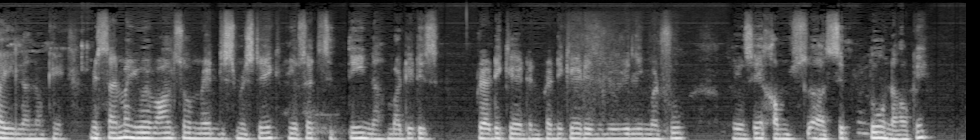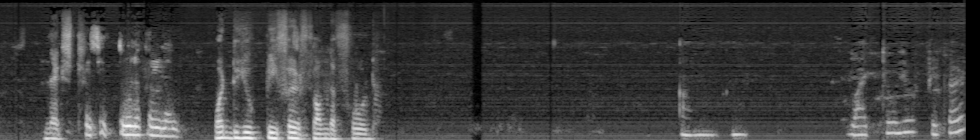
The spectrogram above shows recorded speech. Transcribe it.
Kailan. Okay. Miss Simon, you have also made this mistake. You said Sittina, but it is predicate and predicate is usually marfu. So you say khams, uh, Sittuna. Okay. Next. Sittuna Kailan. What do you prefer from the food? Um, what do you prefer?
